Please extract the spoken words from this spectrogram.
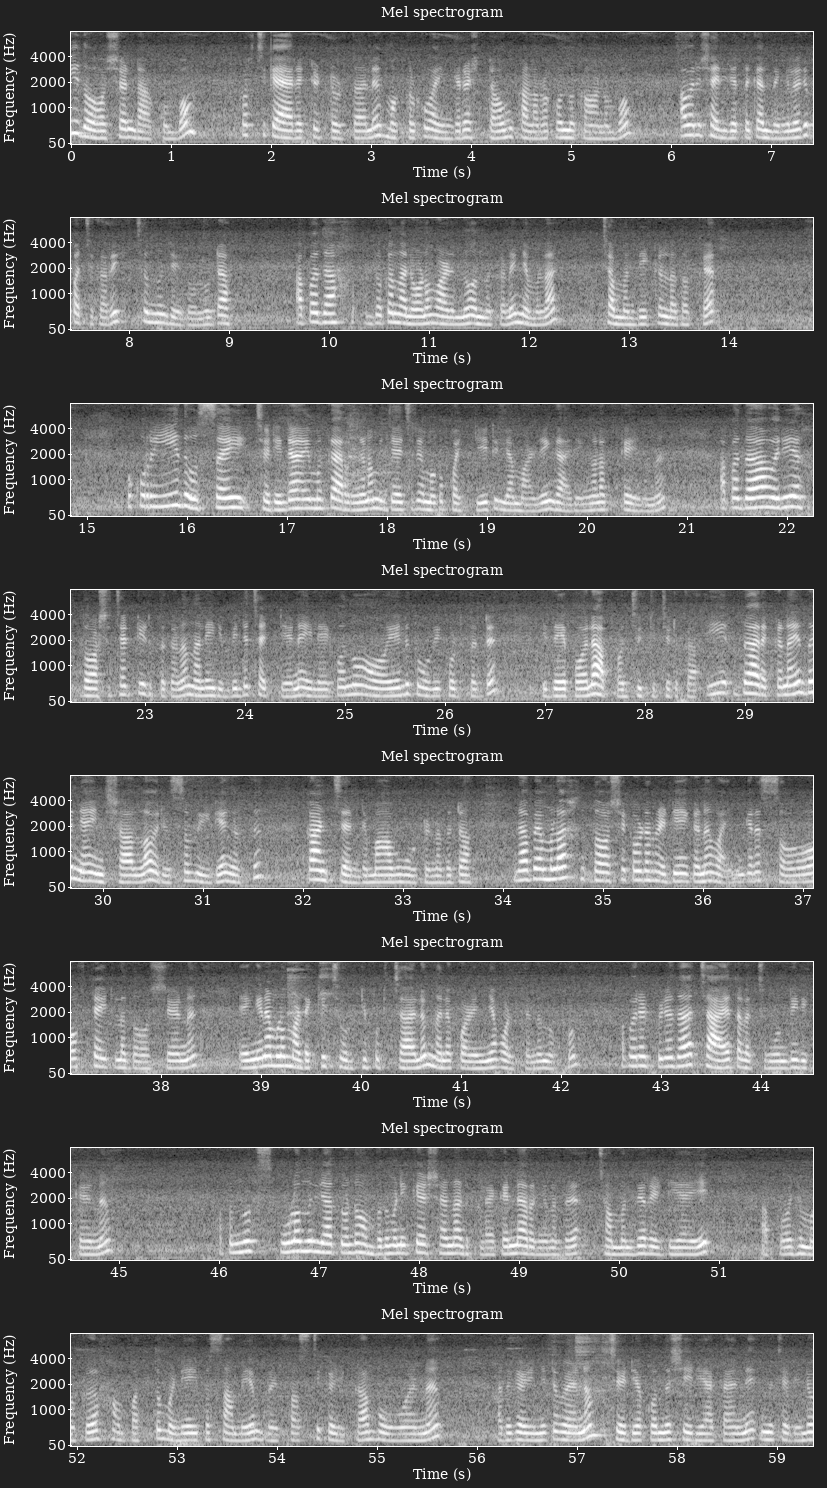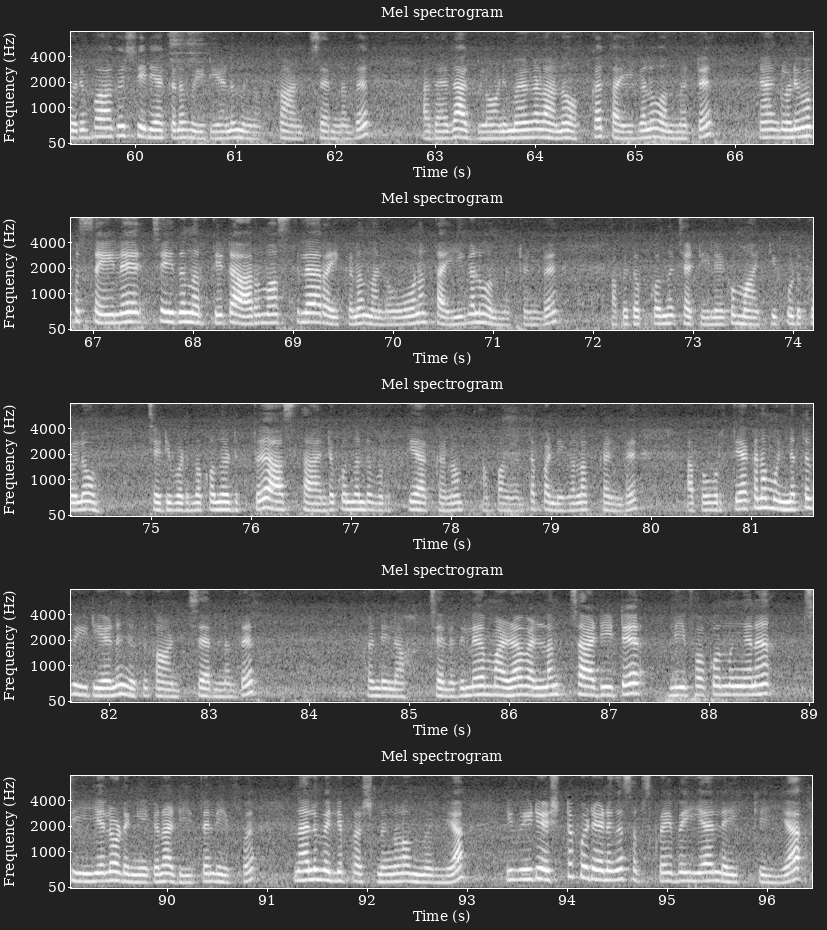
ഈ ദോശ ഉണ്ടാക്കുമ്പം കുറച്ച് ക്യാരറ്റ് ഇട്ട് കൊടുത്താൽ മക്കൾക്ക് ഭയങ്കര ഇഷ്ടമാവും കളറൊക്കെ ഒന്ന് കാണുമ്പോൾ അവർ ശരീരത്തേക്ക് എന്തെങ്കിലും ഒരു പച്ചക്കറി ചെന്നും ചെയ്തോളൂ കേട്ടോ അപ്പോൾ ഇതാ ഇതൊക്കെ നല്ലോണം വഴന്ന് വന്നിക്കണ്. നമ്മൾ ചമ്മന്തിക്കുള്ളതൊക്കെ. അപ്പോൾ കുറേ ദിവസമായി ചെടീന്റെ നമുക്ക് ഇറങ്ങണം വിചാരിച്ചിട്ട് നമുക്ക് പറ്റിയിട്ടില്ല. മഴയും കാര്യങ്ങളൊക്കെ ഇന്ന് അപ്പോൾ ഇതാ ഒരു ദോശച്ചട്ടി എടുത്തുക്കണം. നല്ല ഇരുമ്പിന്റെ ചട്ടിയാണ്. അതിലേക്കൊന്ന് ഓയിൽ തൂവി കൊടുത്തിട്ട് ഇതേപോലെ അപ്പം ചുറ്റിച്ചെടുക്കുക. ഈ ഇത് അരക്കണ ഇത് ഞാൻ ഇൻഷാല്ല ഒരു ദിവസം വീഡിയോ നിങ്ങൾക്ക് കാണിച്ചു തരണ്ട്. മാവ് കൂട്ടണത് കേട്ടോ ഇതാപ്പോൾ നമ്മൾ ദോശയൊക്കെ ഇവിടെ റെഡി ആയിക്കണം. ഭയങ്കര സോഫ്റ്റ് ആയിട്ടുള്ള ദോശയാണ്. എങ്ങനെ നമ്മൾ മടക്കി ചുരുട്ടി പിടിച്ചാലും നല്ല കുഴഞ്ഞ പോലെ തന്നെ അപ്പോൾ ഒരടുപ്പിലിതാ ചായ തിളച്ചും കൊണ്ടിരിക്കുകയാണ് അപ്പം ഇന്ന് സ്കൂളൊന്നും ഇല്ലാത്തതുകൊണ്ട് ഒമ്പത് മണിക്ക് ശേഷമാണ് അടുക്കളയ്ക്ക് തന്നെ ഇറങ്ങുന്നത് ചമ്മന്തി റെഡിയായി. അപ്പോൾ നമുക്ക് പത്ത് മണിയായി. ഇപ്പോൾ സമയം ബ്രേക്ക്ഫാസ്റ്റ് കഴിക്കാൻ പോവുകയാണ്. അത് കഴിഞ്ഞിട്ട് വേണം ചെടിയൊക്കെ ഒന്ന് ശരിയാക്കാൻ. ഇന്ന് ചെടീന്റെ ഒരു ഭാഗം ശരിയാക്കണ വീഡിയോ ആണ് നിങ്ങൾക്ക് കാണിച്ചു തരുന്നത്. അതായത് അഗ്ലോണിമകളാണ്. ഒക്കെ തൈകൾ വന്നിട്ട് ഞാൻ അഗ്ലോണിമ ഇപ്പോൾ സെയിൽ ചെയ്ത് നിർത്തിയിട്ട് ആറ് അറിയിക്കണം നല്ലോണം തൈകൾ വന്നിട്ടുണ്ട്. അപ്പോൾ ഇതൊക്കെ ഒന്ന് ചട്ടിയിലേക്ക് മാറ്റി കൊടുക്കലും ചെടി ഒന്ന് എടുത്ത് ആ സ്റ്റാൻഡൊക്കെ ഒന്ന് വൃത്തിയാക്കണം. അപ്പോൾ അങ്ങനത്തെ പണികളൊക്കെ ഉണ്ട് അപ്പോൾ വൃത്തിയാക്കണ മുന്നത്തെ വീഡിയോ ആണ് നിങ്ങൾക്ക് കാണിച്ചു തരണത് കണ്ടില്ല? ചിലതിൽ മഴ വെള്ളം ചാടിയിട്ട് ലീഫൊക്കെ ഒന്നിങ്ങനെ ചീയൽ തുടങ്ങിയിരിക്കണം അടിയത്തെ ലീഫ് എന്നാലും വലിയ പ്രശ്നങ്ങളൊന്നുമില്ല. ഈ വീഡിയോ ഇഷ്ടപ്പെടുകയാണെങ്കിൽ സബ്സ്ക്രൈബ് ചെയ്യുക ലൈക്ക് ചെയ്യുക.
